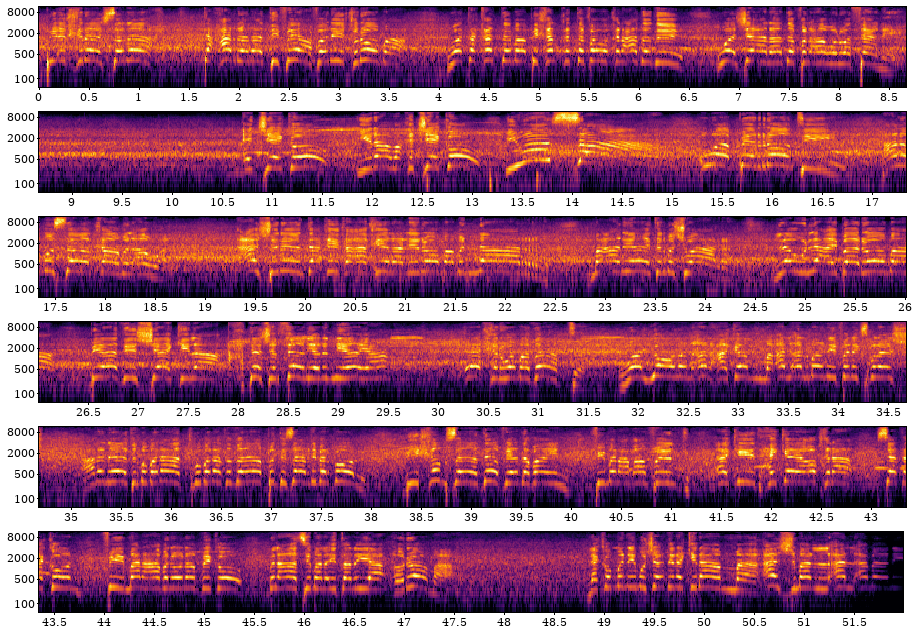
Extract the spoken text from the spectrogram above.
بإخراج صلاح. تحرر دفاع فريق روما وتقدم بخلق التفوق العددي وجاء الهدف الأول والثاني. جيكو يراوغ جيكو يوسع وبيروتي على مستوى القائم الأول. عشرين دقيقة أخيرة لروما من نار مع نهاية المشوار. لو لعب روما بهذه الشاكلة 11 ثانية للنهاية. آخر ومضات. ويعلن الحكم الألماني فيليكس بريش على نهاية المباراة. مباراة الذهاب بانتصار ليفربول بخمسة أهداف هدفين في ملعب أنفيلد. أكيد حكاية أخرى ستكون في ملعب الأولمبيكو بالعاصمة الإيطالية روما. لكم مني مشاهدينا الكرام أجمل الأماني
